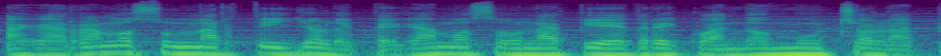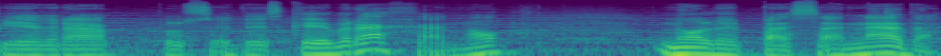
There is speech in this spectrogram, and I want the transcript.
agarramos un martillo, le pegamos a una piedra y cuando mucho la piedra pues, se desquebraja, ¿no? No le pasa nada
